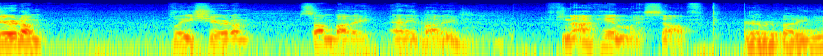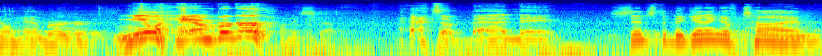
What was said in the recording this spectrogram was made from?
shoot him. Please shoot him. Somebody. Anybody. Not him, myself. Everybody, Neil Hamburger. Neil Hamburger? Funny stuff. That's a bad name. Since the beginning of time,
